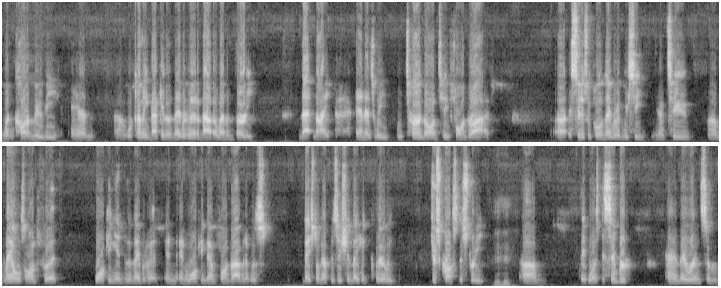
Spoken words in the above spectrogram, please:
went and caught a movie, and uh, we're coming back into the neighborhood about 11:30 that night. And as we, we turned on to Fawn Drive, uh, as soon as we pull in the neighborhood, we see you know two um, males on foot walking into the neighborhood and, and walking down Fawn Drive, and it was based on their position. They had clearly just crossed the street. Mhm. Um, it was December, and they were in some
